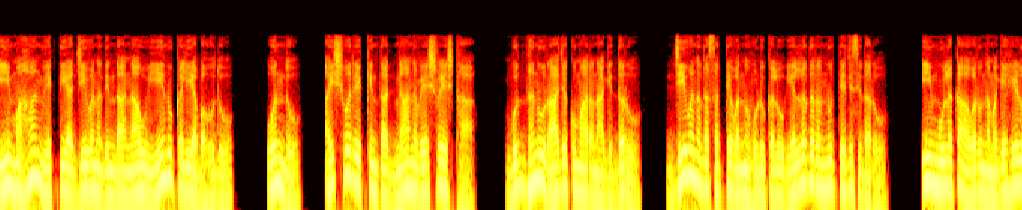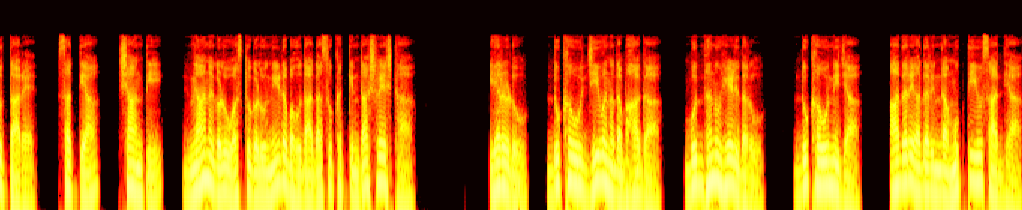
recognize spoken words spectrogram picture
ಈ ಮಹಾನ್ ವ್ಯಕ್ತಿಯ ಜೀವನದಿಂದ ನಾವು ಏನು ಕಲಿಯಬಹುದು? ಒಂದು, ಐಶ್ವರ್ಯಕ್ಕಿಂತ ಜ್ಞಾನವೇ ಶ್ರೇಷ್ಠ. ಬುದ್ಧನು ರಾಜಕುಮಾರನಾಗಿದ್ದರೂ ಜೀವನದ ಸತ್ಯವನ್ನು ಹುಡುಕಲು ಎಲ್ಲದರನ್ನೂ ತ್ಯಜಿಸಿದರು. ಈ ಮೂಲಕ ಅವರು ನಮಗೆ ಹೇಳುತ್ತಾರೆ, ಸತ್ಯ, ಶಾಂತಿ, ಜ್ಞಾನಗಳು ವಸ್ತುಗಳು ನೀಡಬಹುದಾದ ಸುಖಕ್ಕಿಂತ ಶ್ರೇಷ್ಠ. ಎರಡು, ದುಃಖವು ಜೀವನದ ಭಾಗ. ಬುದ್ಧನು ಹೇಳಿದರು, ದುಃಖವು ನಿಜ, ಆದರೆ ಅದರಿಂದ ಮುಕ್ತಿಯೂ ಸಾಧ್ಯ.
